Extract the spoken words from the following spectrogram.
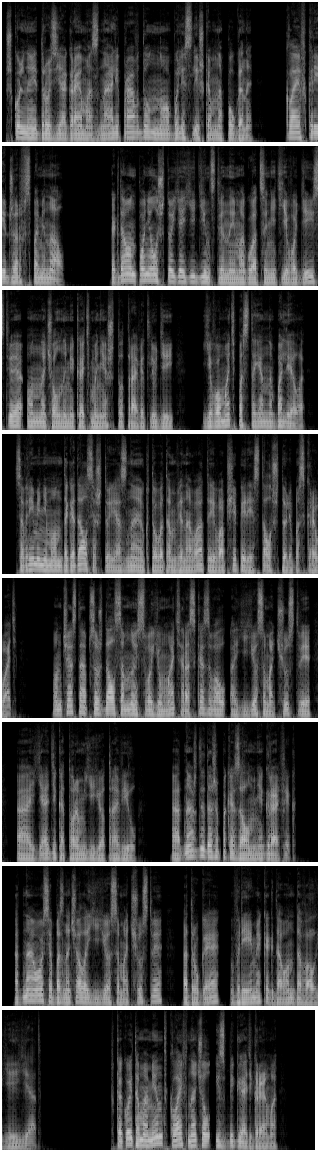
Школьные друзья Грэма знали правду, но были слишком напуганы. Клайв Криджер вспоминал. Когда он понял, что я единственный могу оценить его действия, он начал намекать мне, что травит людей. Его мать постоянно болела. Со временем он догадался, что я знаю, кто в этом виноват, и вообще перестал что-либо скрывать. Он часто обсуждал со мной свою мать, рассказывал о ее самочувствии, о яде, которым ее травил. Однажды даже показал мне график. Одна ось обозначала ее самочувствие, а другая — время, когда он давал ей яд. В какой-то момент Клайв начал избегать Грэма.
